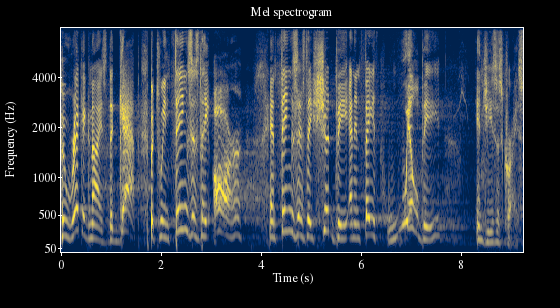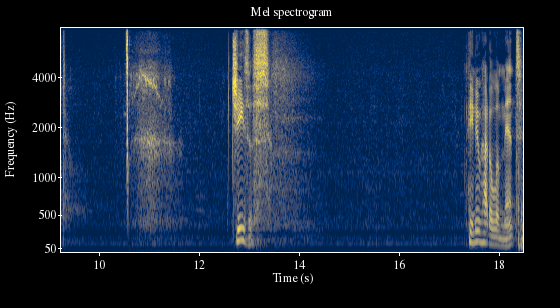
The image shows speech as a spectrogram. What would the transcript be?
who recognize the gap between things as they are and things as they should be, and in faith will be in Jesus Christ. Jesus, he knew how to lament.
